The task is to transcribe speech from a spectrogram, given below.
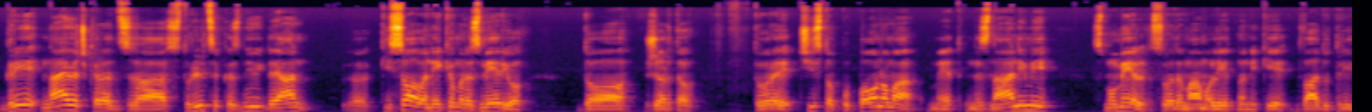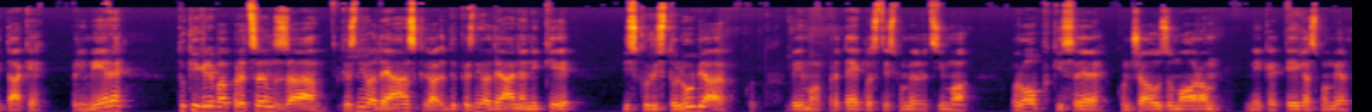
gre največkrat za storilce kaznjivih dejanj, eh, ki so v nekem razmerju do žrtev. Torej, čisto popolnoma med neznanimi smo imeli, seveda imamo letno nekje dva do tri take primere. Tukaj gre pa predvsem za kazniva dejanja nekje iz koristolubja, kot vemo, v preteklosti smo imeli recimo rob, ki se je končal z umorom, nekaj tega smo imeli.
